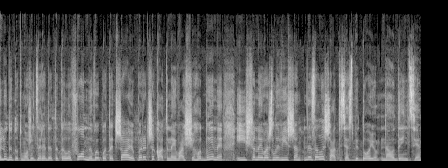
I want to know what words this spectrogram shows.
Люди тут можуть зарядити телефони, випити чаю, перечекати найважчі години і, що найважливіше, не залишатися з бідою наодинці.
